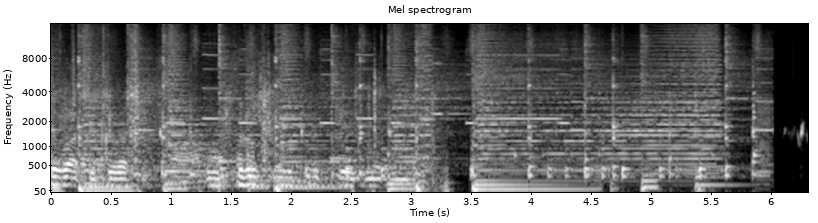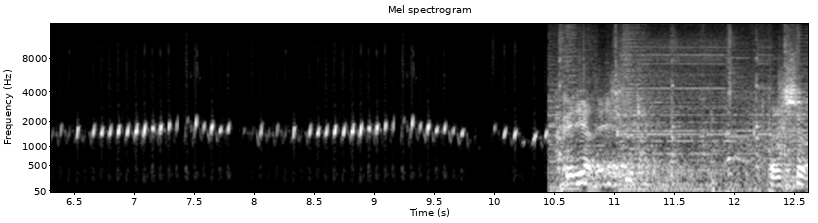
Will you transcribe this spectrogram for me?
Це ваші, це ваші. Трошки прошу. Е,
